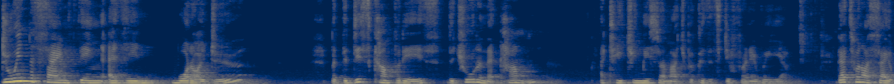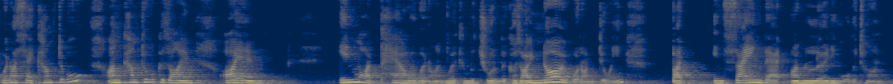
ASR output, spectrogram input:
doing the same thing as in what I do, but the discomfort is the children that come are teaching me so much because it's different every year. That's when I say when I say comfortable, I'm comfortable because I am I am in my power when I'm working with children because I know what I'm doing, but in saying that, I'm learning all the time.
